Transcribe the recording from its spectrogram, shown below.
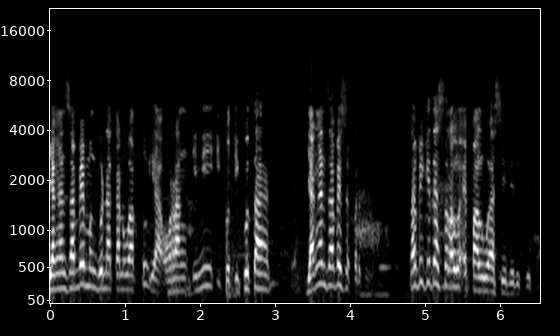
Jangan sampai menggunakan waktu ya orang ini ikut-ikutan, Jangan sampai seperti itu. Tapi kita selalu evaluasi diri kita.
